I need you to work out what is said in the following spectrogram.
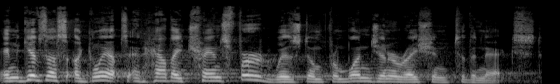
and gives us a glimpse at how they transferred wisdom from one generation to the next.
